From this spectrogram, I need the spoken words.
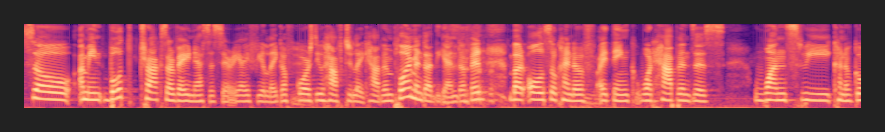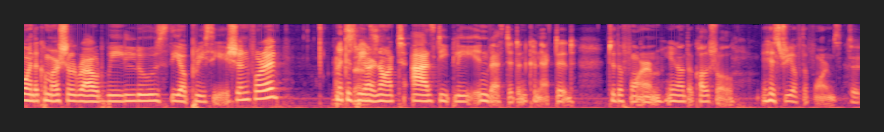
So, I mean, both tracks are very necessary. I feel like, of course, you have to like have employment at the end of it, but also kind of, I think what happens is once we kind of go in the commercial route, we lose the appreciation for it because we are not as deeply invested and connected to the form, you know, the cultural history of the forms. To,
